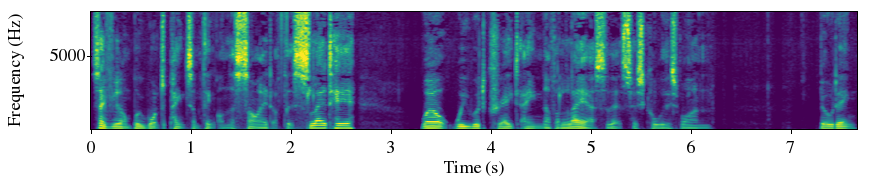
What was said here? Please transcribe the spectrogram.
say for example we want to paint something on the side of the sled here, well we would create another layer. So let's just call this one building,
